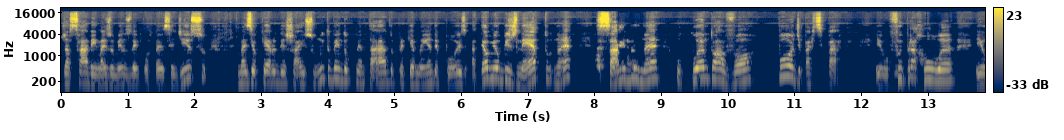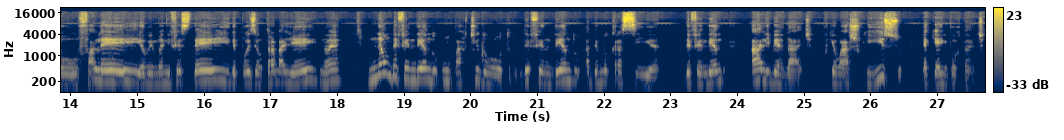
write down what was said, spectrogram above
já sabem mais ou menos da importância disso, mas eu quero deixar isso muito bem documentado para que amanhã depois, até o meu bisneto, não é, saiba, né, o quanto a avó pôde participar. Eu fui para a rua, eu falei, eu me manifestei, depois eu trabalhei, não é? Não defendendo um partido ou outro, defendendo a democracia, defendendo a liberdade porque eu acho que isso é que é importante.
